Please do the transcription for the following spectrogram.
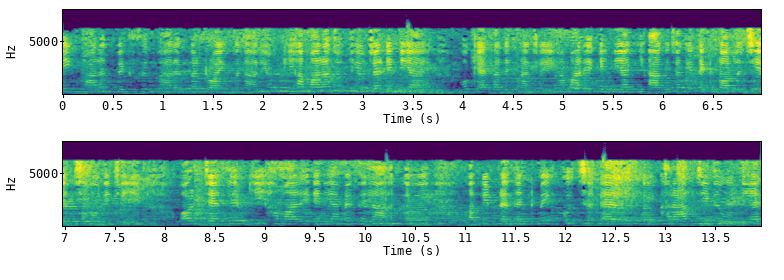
एक भारत, विकसित भारत पर ड्राइंग बना रही हूँ कि हमारा जो फ्यूचर इंडिया है, वो कैसा दिखना चाहिए? हमारे इंडिया की आगे जाके टेक्नोलॉजी अच्छी होनी चाहिए। और जैसे कि हमारे इंडिया में फ़िलहाल अभी प्रेजेंट में कुछ खराब चीज़ें होती हैं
